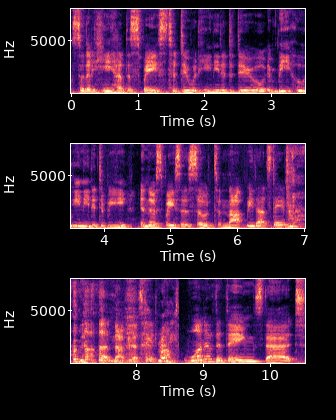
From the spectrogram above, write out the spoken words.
so that he had the space to do what he needed to do and be who he needed to be in those spaces so to not be that stage mom, not be that stage mom. One of the things that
